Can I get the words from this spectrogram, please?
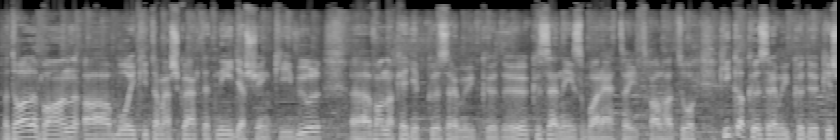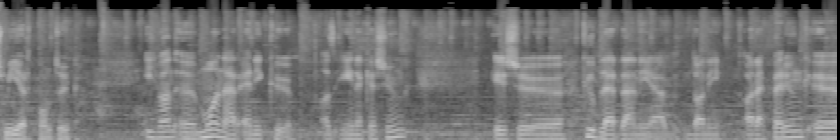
a dalban a Bojki Tamás Kvártet négyesén kívül vannak egyéb közreműködők, zenész barátait hallhatók. Kik a közreműködők és miért pont ők? Így van, Molnár Enikő az énekesünk, és ö, Kübler Dániel Dani a rapperünk. Ö,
